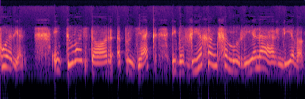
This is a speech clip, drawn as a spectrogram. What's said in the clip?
voorheen. En toe was daar 'n projek, die beweging vir morele herlewing.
